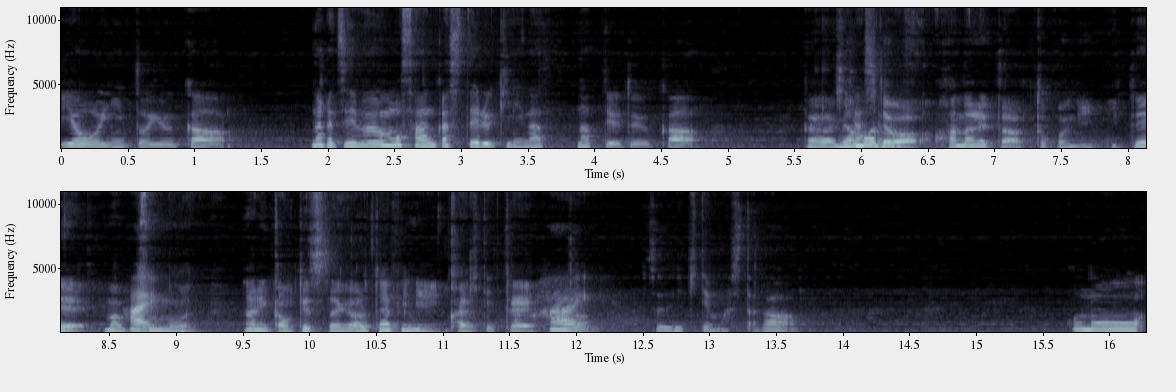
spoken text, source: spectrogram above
い要因というかなんか自分も参加してる気にななってるというかだから今までは離れたとこにいて、まあはい。その何かお手伝いがあるたびに帰っ来ててた。はい。普通に来てましたがこの、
